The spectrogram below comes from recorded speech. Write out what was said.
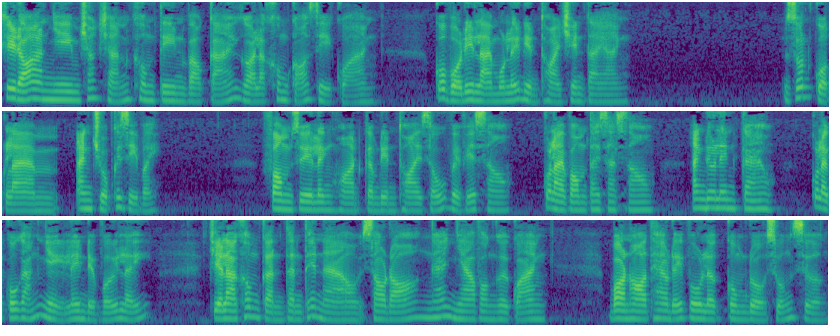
Khi đó An Nhi chắc chắn không tin vào cái Gọi là không có gì của anh. Cô vội đi lại muốn lấy điện thoại trên tay anh. Rốt cuộc là Anh chụp cái gì vậy? Phong Duy linh hoạt cầm điện thoại giấu về phía sau. Cô lại vòng tay ra sau. Anh đưa lên cao. Cô lại cố gắng nhảy lên để với lấy. Chỉ là không cẩn thận thế nào, Sau đó ngã nhào vào người của anh. Bọn họ theo đấy vô lực cùng đổ xuống giường.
